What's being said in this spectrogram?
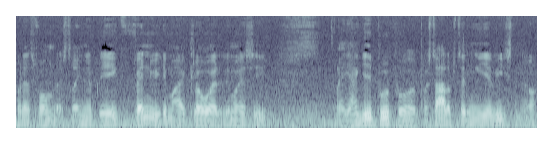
på deres formiddagstræning. Jeg blev ikke vanvittigt meget klog af det, det må jeg sige. Jeg har givet et bud på, på startopstillingen i avisen, og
